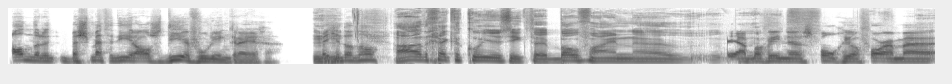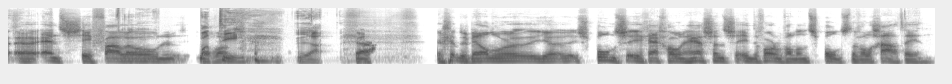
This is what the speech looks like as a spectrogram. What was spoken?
andere besmette dieren als diervoeding kregen. Weet je Mhm. dat nog? Ah, de gekke koeienziekte. Bovine. eh, Ja, bovine, spongioforme, eh encefalo, nog wat. pathie. Ja. Dus met andere woorden, je, spons, je krijgt gewoon hersens in de vorm van een spons. Er vallen gaten in.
